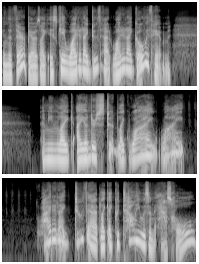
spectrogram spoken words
in the therapy, I was like, SK, why did I do that? Why did I go with him? I mean, like I understood like why why why did I do that? Like I could tell he was an asshole.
